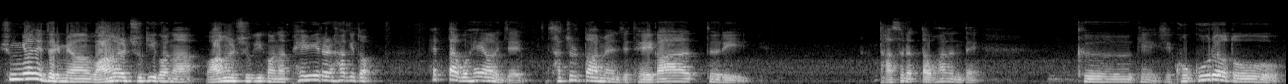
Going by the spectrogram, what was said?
흉년이 들면 왕을 죽이거나 왕을 죽이거나 폐위를 하기도 했다고 해요. 이제 사출도 하면 이제 대가들이 다스렸다고 하는데 그게 이제 고구려도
